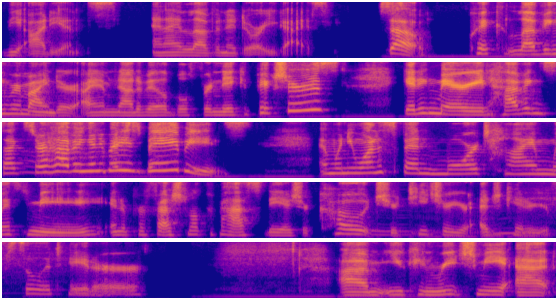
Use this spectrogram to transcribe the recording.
the audience, and I love and adore you guys. So, quick loving reminder I am not available for naked pictures, getting married, having sex, or having anybody's babies. And when you want to spend more time with me in a professional capacity as your coach, your teacher, your educator, your facilitator, um, you can reach me at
